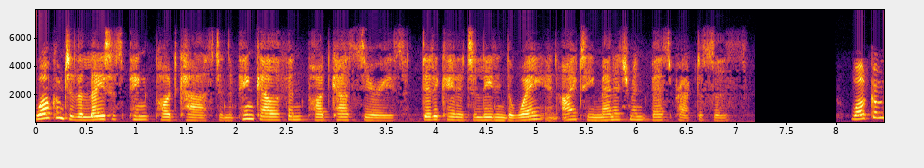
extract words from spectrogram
Welcome to the latest Pink podcast in the Pink Elephant podcast series, dedicated to leading the way in IT management best practices. Welcome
